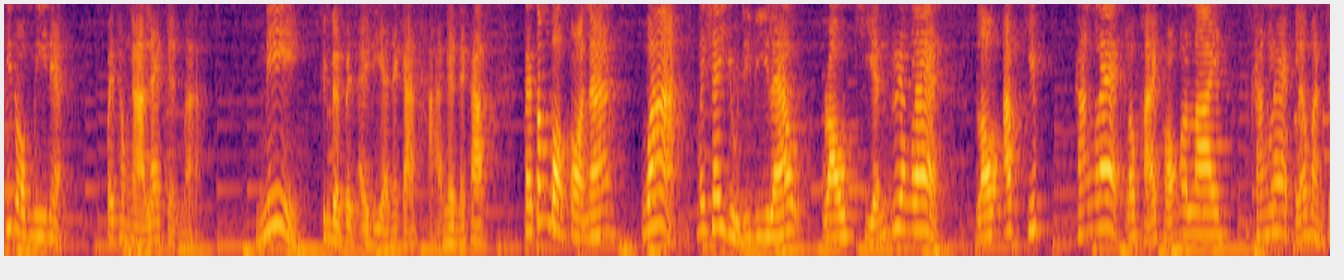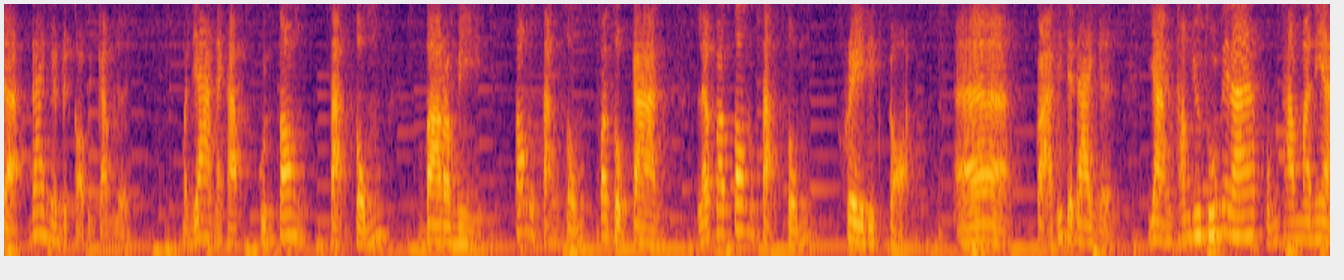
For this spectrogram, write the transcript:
ที่เรามีเนี่ยไปทำงานแลกเงินมา นี่จึงเลยเป็นไอเดียในการหาเงินนะครับ แต่ต้องบอกก่อนนะว่าไม่ใช่อยู่ดีๆแล้ว เราเขียนเรื่องแรก เราอัพคลิปครั้งแรก เราขายของออนไลน์ ครั้งแรกแล้วมันจะได้เงินเป็นกอบเป็นกำเลย มันยากนะครับ คุณต้องสะสมบารมี ต้องสั่งสมประสบการณ์ แล้วก็ต้องสะสมเครดิตก่อนอ่ากว่าที่จะได้เงิน อย่างทำ YouTube เนี่ยนะ ผมทำมาเนี่ย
